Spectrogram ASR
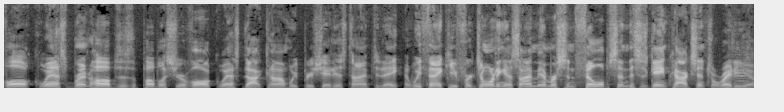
VolQuest. Brent Hubbs is the publisher of VolQuest.com. We appreciate his time today, and we thank you for joining us. I'm Emerson Phillips, and this is Gamecock Central Radio.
